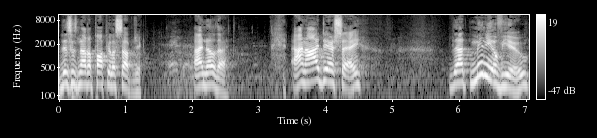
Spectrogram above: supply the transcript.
This is not a popular subject. I know that. And I dare say that many of you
